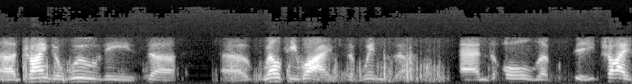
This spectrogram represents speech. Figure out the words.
uh, trying to woo these uh, uh, wealthy wives of Windsor, and all the he tries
